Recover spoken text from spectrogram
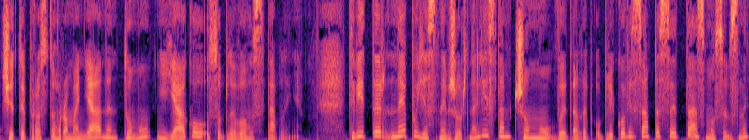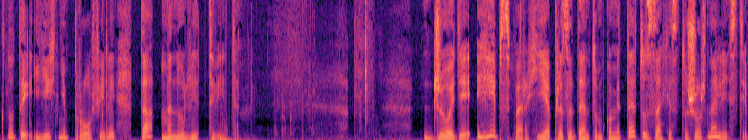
чи ти просто громадянин, тому ніякого особливого ставлення. Твіттер не пояснив журналістам, чому видали облікові записи та змусив зникнути їхні профілі та минулі твіти. Джоді Гіпсберг є президентом комітету захисту журналістів.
